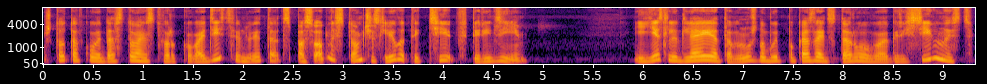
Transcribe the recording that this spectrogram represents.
Что такое достоинство руководителя? Это способность в том числе вот идти впереди. И если для этого нужно будет показать здоровую агрессивность,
